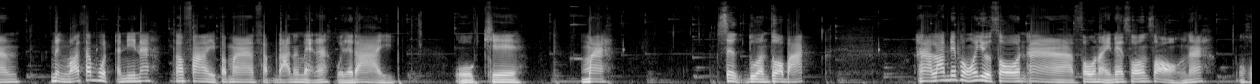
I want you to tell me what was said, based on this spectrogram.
ณ100สมุดอันนี้นะก็ฟาร์มอีกประมาณสัปดาห์หนึ่งแหละนะกว่าจะได้ โอเค มาศึกดวลตัวบัค อ่ารอบนี้ผมก็อยู่โซนอ่า โซนไหนในยโซนสองนะ โอ้โห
